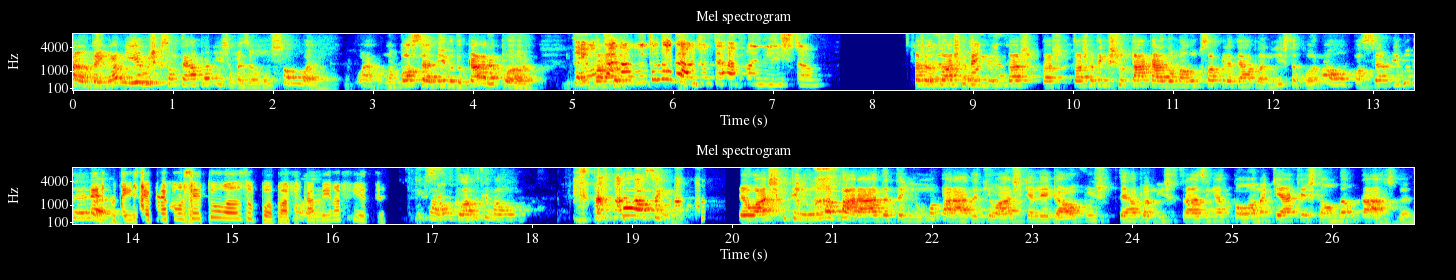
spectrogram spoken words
Ah, eu tenho amigos que são terraplanistas, mas eu não sou, ué. Ué, não posso ser amigo do cara, porra? Tem um Eu canal muito legal de um terraplanista. Tu acha, que eu tenho, tu acha, tu acha- tu acha que eu tenho que chutar a cara do maluco só porque ele é terraplanista, pô? Não, posso ser amigo dele. É, tu tem que ser preconceituoso, pô, pra ficar Pô, bem na fita. Não, claro que não. Não, assim, eu acho que tem uma parada, tem uma parada que eu acho que é legal que os terraplanistas trazem à tona, que é a questão da Antártida.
